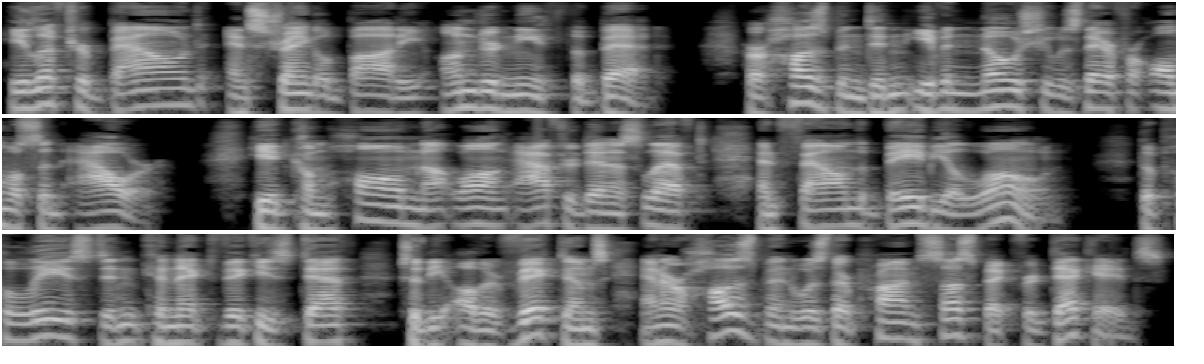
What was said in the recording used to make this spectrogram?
He left her bound and strangled body underneath the bed. Her husband didn't even know she was there for almost an hour. He had come home not long after Dennis left and found the baby alone. The police didn't connect Vicki's death to the other victims, and her husband was their prime suspect for decades.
